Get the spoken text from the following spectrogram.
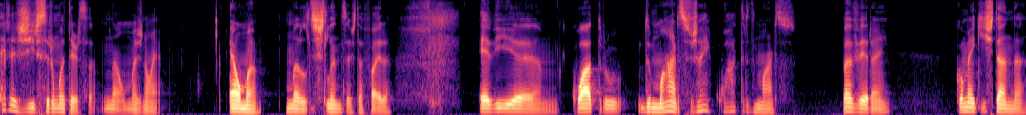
Era giro ser uma terça, não, mas não é. É uma, uma excelente sexta-feira. É dia 4 de março, já é 4 de março. Para verem como é que isto anda.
